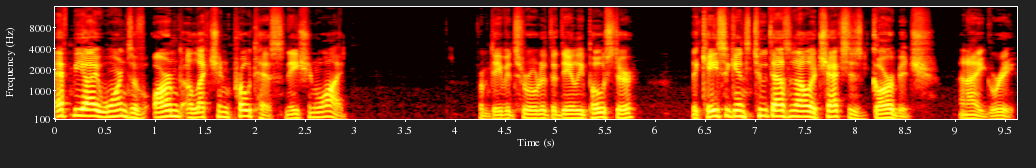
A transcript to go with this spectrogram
FBI warns of armed election protests nationwide. From David Sirota at the Daily Poster, the case against $2,000 checks is garbage, and I agree.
